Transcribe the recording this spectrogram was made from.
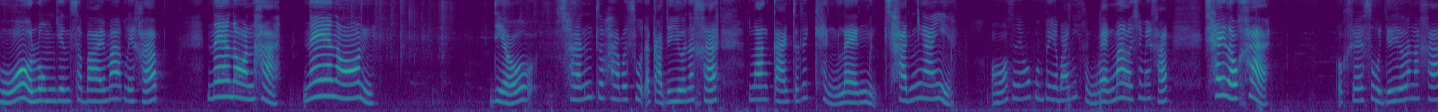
โห ลมเย็นสบายมากเลยครับ แน่นอนค่ะ แน่นอน เดี๋ยวฉันจะพาไปสูดอากาศเยอะๆนะคะ ร่างกายจะได้แข็งแรงเหมือนฉันไง อ๋อ แสดงว่าคุณพยาบาลนี่แข็งแรงมากเลยใช่ไหมครับ ใช่แล้วค่ะ โอเค สูดเยอะๆนะคะ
